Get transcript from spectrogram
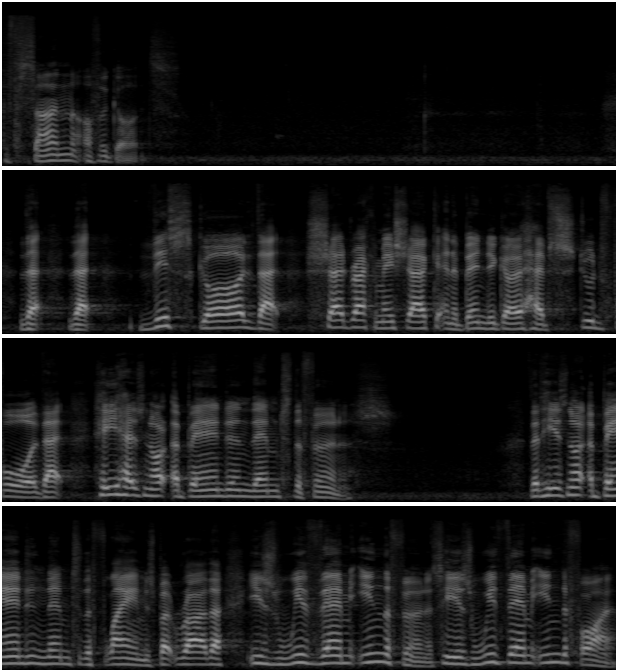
The Son of the gods. That, that this God that Shadrach, Meshach, and Abednego have stood for, that he has not abandoned them to the furnace that he has not abandoned them to the flames, but rather is with them in the furnace. He is with them in the fire.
